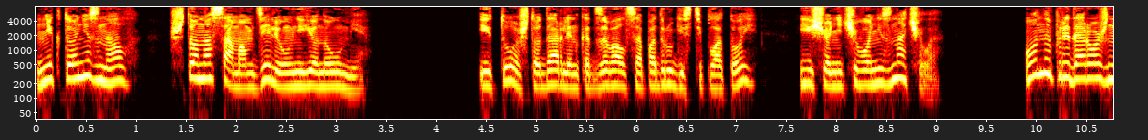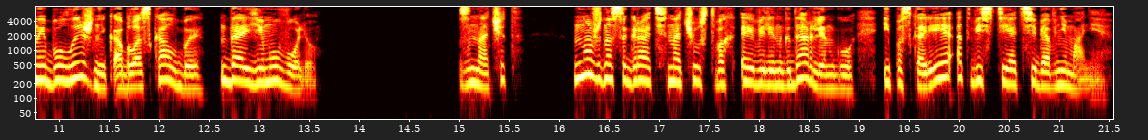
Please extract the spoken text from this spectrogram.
Никто не знал, что на самом деле у нее на уме. И то, что Дарлинг отзывался о подруге с теплотой, еще ничего не значило. Он и придорожный булыжник обласкал бы, дай ему волю. Значит, нужно сыграть на чувствах Эвелин к Дарлингу и поскорее отвести от себя внимание.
